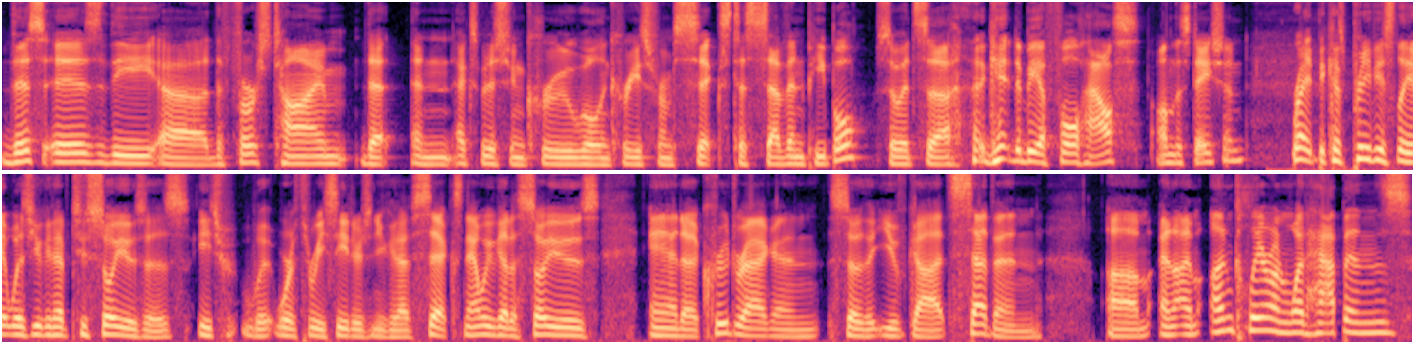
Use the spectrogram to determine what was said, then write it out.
this is the uh, the first time that an expedition crew will increase from six to seven people. So it's uh, getting to be a full house on the station. Right, because previously it was you could have two Soyuzes, each w- were three seaters, and you could have six. Now we've got a Soyuz and a Crew Dragon, so that you've got seven. Um, and I'm unclear on what happens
